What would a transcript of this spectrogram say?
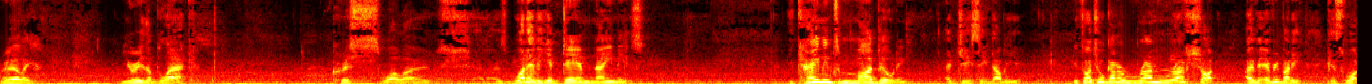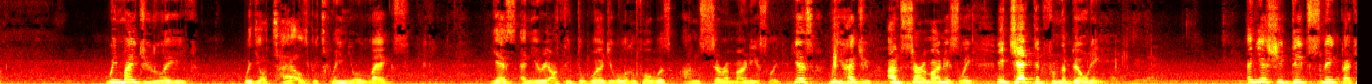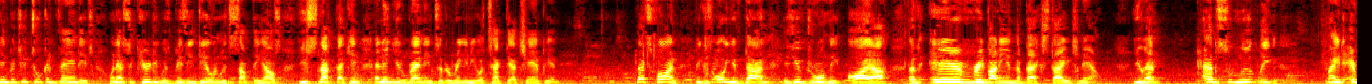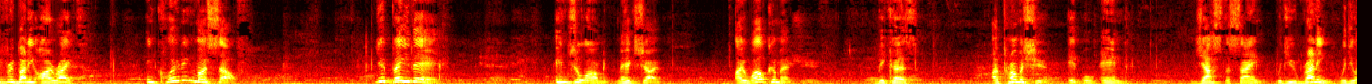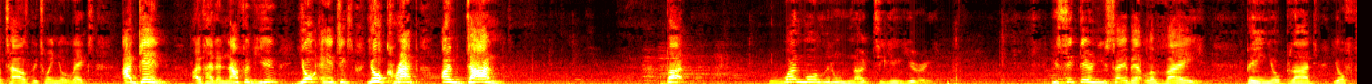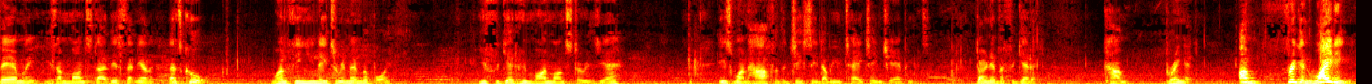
Really? Yuri the Black. Chris Swallows, Shadows, whatever your damn name is. You came into my building at GCW. You thought you were going to run roughshod over everybody. Guess what? We made you leave with your tails between your legs. Yes, and Yuri, I think the word you were looking for was unceremoniously. Yes, we had you unceremoniously ejected from the building. And yes, you did sneak back in, but you took advantage. When our security was busy dealing with something else, you snuck back in and then you ran into the ring and you attacked our champion. That's fine, because all you've done is you've drawn the ire of everybody in the backstage now. You have absolutely made everybody irate including myself. You be there in Geelong next show. I welcome it because I promise you it will end just the same with you running with your tails between your legs. Again, I've had enough of you, your antics, your crap. I'm done. But one more little note to you, Yuri. You sit there and you say about LeVay being your blood, your family, he's a monster, this, that, and the other. That's cool. One thing you need to remember, boy, you forget who my monster is, yeah? He's one half of the GCW Tag Team Champions. Don't ever forget it. Come, bring it. I'm friggin' waiting.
